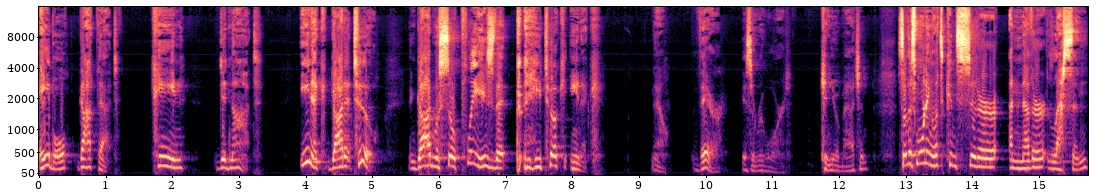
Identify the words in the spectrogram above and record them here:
Abel got that. Cain did not. Enoch got it too. And God was so pleased that he took Enoch. Now, there is a reward. Can you imagine? So, this morning, let's consider another lesson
